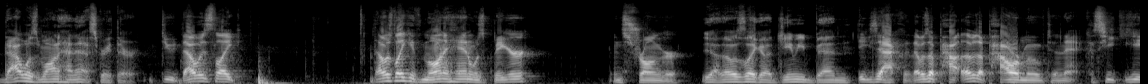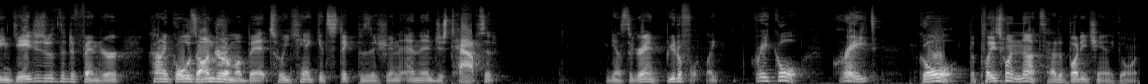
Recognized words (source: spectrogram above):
that was Monahan esque right there. Dude, that was like that was like if Monahan was bigger and stronger. Yeah, that was like a Jamie Benn. Exactly. That was a pow- that was a power move to the net because he he engages with the defender, kind of goes under him a bit so he can't get stick position, and then just taps it against the grain. Beautiful, like great goal, great goal. The place went nuts. Had the buddy chant going.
